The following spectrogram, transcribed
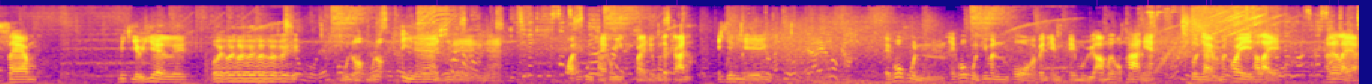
สแซมไม่เกี่ยวเยี่ยนเลยเฮ้ยเฮ้ยเฮ้ยเฮ้ยเฮ้ยหมูเนาะหมูเนาะนี่แน่ยี่แน่นี่แน่ปล่อยให้คุณไทยเขาวิ่ไปเดี๋ยวกูจัดการไอ้เหี้ยนี่เอง ไอพวกหุ่นไอพวกหุ่นที่มันโผล่มาเป็นเอ็มเอ็มวีอาร์เมอร์ของภาคเนี้ย ส่วนใหญ่มันไม่ค่อยเท่าไหร่เรื่องอะไรอะ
